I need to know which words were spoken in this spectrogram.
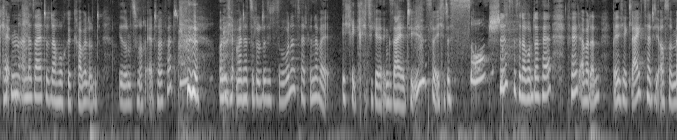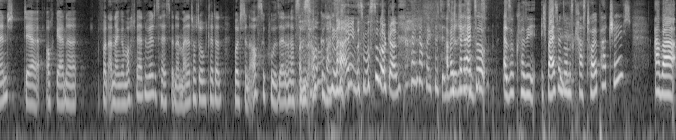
Ketten, Ketten. an der Seite da hochgekrabbelt und ihr Sohn ist schon auch eher und ich habe meinte zu Lulu, dass ich das so bewundernswert finde, weil ich kriege richtige Anxieties, weil ich das so schiss, dass er da runterfällt. Aber dann bin ich ja gleichzeitig auch so ein Mensch, der auch gerne von anderen gemocht werden will. Das heißt, wenn dann meine Tochter hochklettert, wollte ich dann auch so cool sein und habe sie dann so, auch oh gelassen. nein, das musst du doch gar nicht. Nein, doch, ich find's Aber ich bin halt so, also quasi, ich weiß, mein Sohn ist krass tollpatschig, aber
